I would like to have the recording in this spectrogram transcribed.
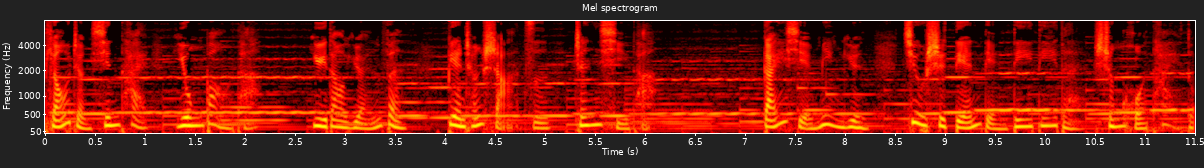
调整心态，拥抱它；遇到缘分，变成傻子，珍惜它。改写命运，就是点点滴滴的生活态度。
